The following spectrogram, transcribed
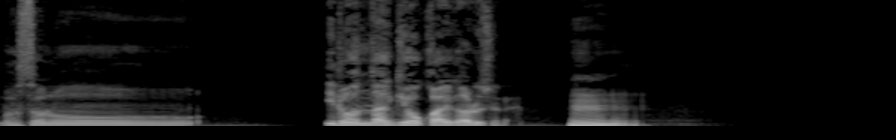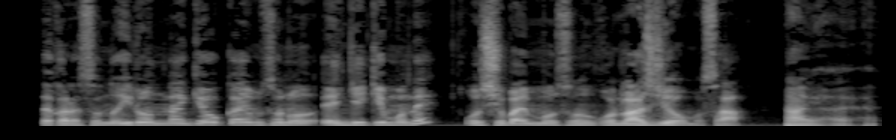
まあその、いろんな業界があるじゃない。うん。だからそのいろんな業界もその演劇もね、お芝居もそのこのラジオもさ、はいはいはい。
